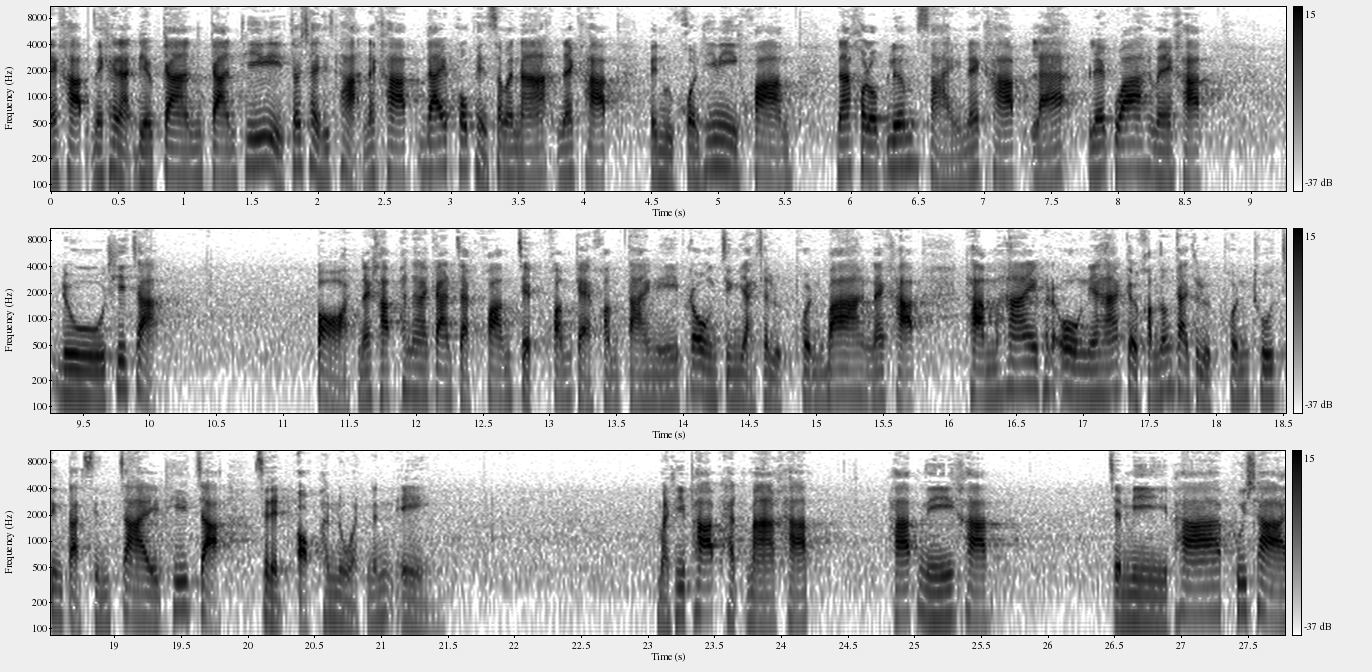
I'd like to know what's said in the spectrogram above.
นะครับในขณะเดียวกันการที่เจ้าชายสิทธัตถะนะครับได้พบเห็นสมณะนะครับ เป็นบุคคลที่มีความน่าเคารพเลื่อมใสนะครับ และเรียกว่าทำไมครับ ดูที่จะปอดนะครับพัฒนาการจากความเจ็บความแก่ความตายนี้ พระองค์จึงอยากจะหลุดพ้นบ้างนะครับทำให้พระองค์เนี่ยฮะเกิดความต้องการจะหลุดพ้นทุกข์จึงตัดสินใจที่จะเสด็จออกผนวดนั่นเอง มาที่ภาพถัดมาครับ ภาพนี้ครับ จะมีภาพผู้ชาย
